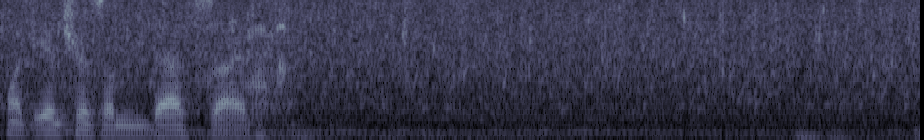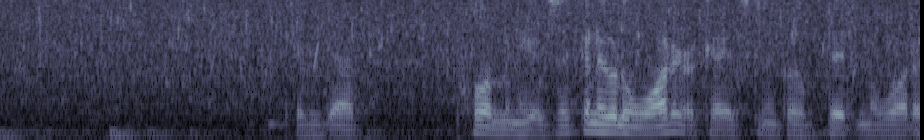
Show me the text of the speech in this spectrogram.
I want the entrance on that side. Okay, we got pull them in here. Is it going to go to water? Okay, it's going to go a bit in the water.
